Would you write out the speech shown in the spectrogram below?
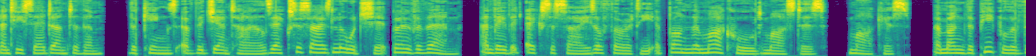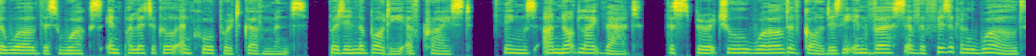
And he said unto them, The kings of the Gentiles exercise lordship over them, and they that exercise authority upon them are called masters. Marcus, among the people of the world this works in political and corporate governments, but in the body of Christ, things are not like that. The spiritual world of God is the inverse of the physical world.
